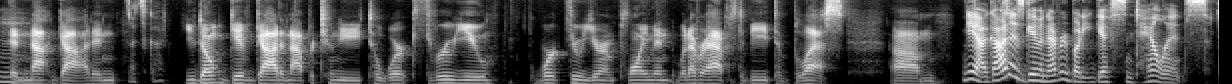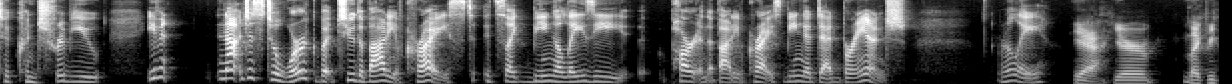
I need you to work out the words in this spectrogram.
Mm, and not God. And that's good. you don't give God an opportunity to work through you, work through your employment, whatever it happens to be, to bless. Um, Yeah, God has given everybody gifts and talents to contribute, even not just to work, but to the body of Christ. It's like being a lazy part in the body of Christ, being a dead branch. Really. Yeah, you're like we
